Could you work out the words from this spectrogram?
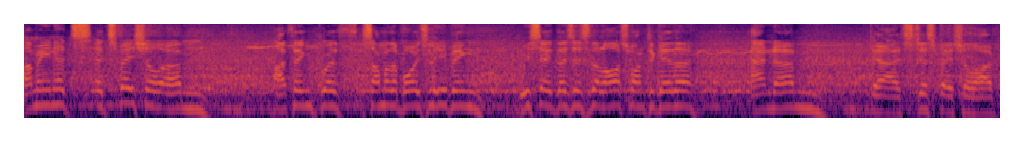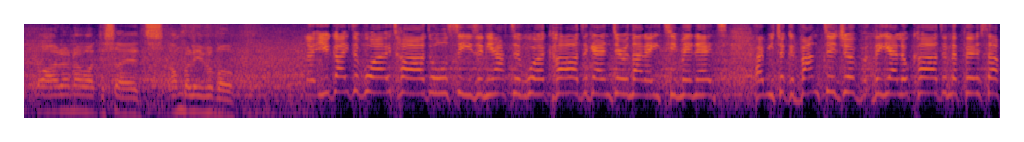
I mean, it's it's special. Um, I think with some of the boys leaving, we said this is the last one together. And um, yeah, it's just special. I, I don't know what to say. It's unbelievable. Look, you guys have worked hard all season. You had to work hard again during that 80 minutes. Um, you took advantage of the yellow card in the first half.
